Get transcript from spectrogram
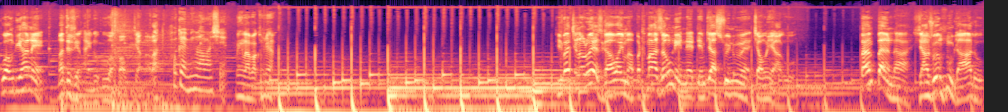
ကိုအောင်တီဟာနဲ့မတ်တစင်လိုင်းတို့ကူအောင်ပေါ့ကြမှာပါ။ဟုတ်ကဲ့မင်္ဂလာပါရှင်။မင်္ဂလာပါခင်ဗျာ။ဒီဘက်ကျွန်တော်တို့ရဲ့စကားဝိုင်းမှာပထမဆုံးအနေနဲ့တင်ပြဆွေးနွေးမယ့်အကြောင်းအရာကို ပန်းပန်တာရာဇဝတ်မှုလားလို့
